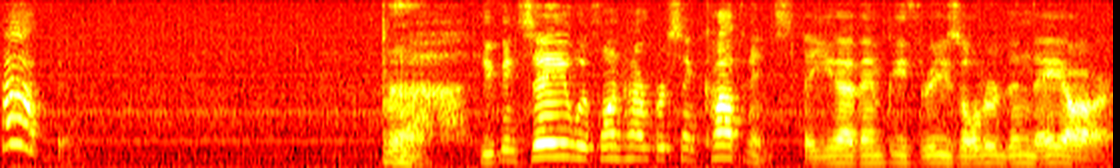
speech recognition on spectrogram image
happen? You can say with 100% confidence that you have MP3s older than they are.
